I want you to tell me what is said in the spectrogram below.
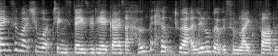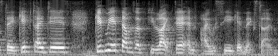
Thanks so much for watching today's video guys. I hope it helped you out a little bit with some like Father's Day gift ideas. Give me a thumbs up if you liked it and I will see you again next time.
